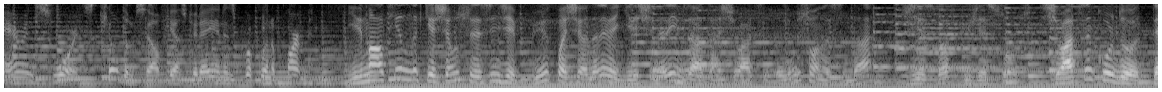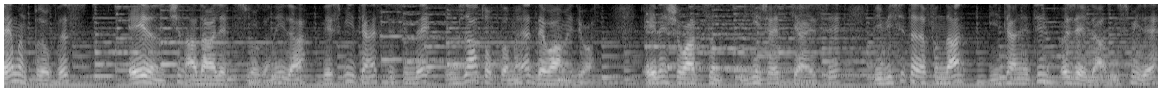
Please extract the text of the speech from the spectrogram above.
Aaron Swartz killed himself yesterday in his Brooklyn apartment. 26 yıllık yaşamı süresince büyük başarılara ve girişimlere imza atan Schwartz'ın ölümü sonrasında Gilsdorf ücretsiz oldu. Schwartz'ın kurduğu Diamond Progress, Aaron için adalet sloganıyla resmi internet sitesinde imza toplamaya devam ediyor. Aaron Schwartz'ın ilginç hayat hikayesi BBC tarafından internetin öz evladı ismiyle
